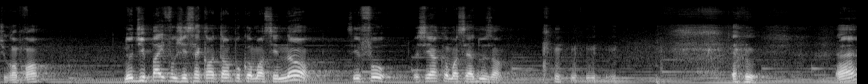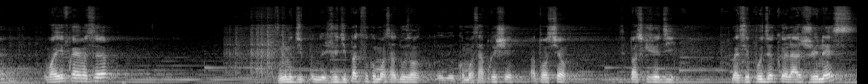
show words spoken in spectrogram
Tu comprends? Ne dis pas il faut que j'ai 50 ans pour commencer. Non, c'est faux. Le Seigneur a commencé à 12 ans. hein? Vous voyez, frères et sœurs Je ne dis, pas qu'il faut commencer à 12 ans, commencer à prêcher. Attention, c'est pas ce que je dis. Mais c'est pour dire que la jeunesse,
